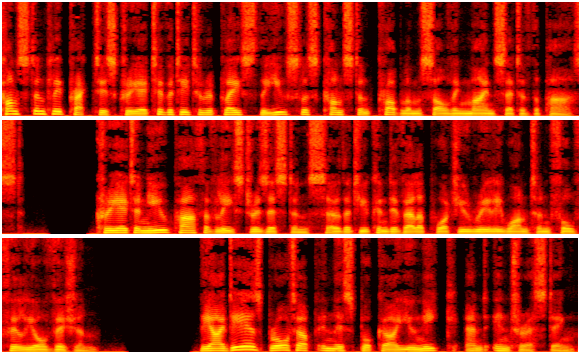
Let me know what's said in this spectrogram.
Constantly practice creativity to replace the useless constant problem-solving mindset of the past. Create a new path of least resistance so that you can develop what you really want and fulfill your vision. The ideas brought up in this book are unique and interesting.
